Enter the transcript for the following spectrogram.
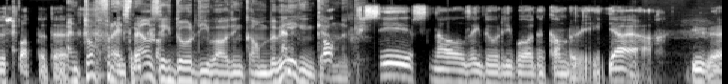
Dus wat de, en toch vrij snel zich door die wouden kan bewegen, kennelijk. zeer snel zich door die wouden kan bewegen. Ja, ja. Uw uh,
